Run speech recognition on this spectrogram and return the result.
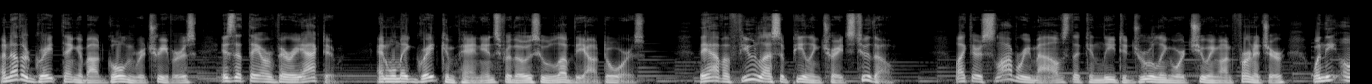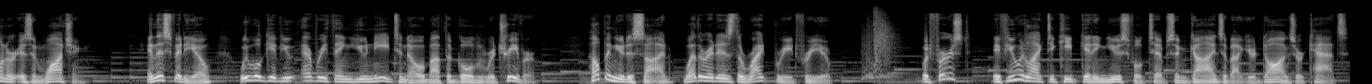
Another great thing about Golden Retrievers is that they are very active and will make great companions for those who love the outdoors. They have a few less appealing traits too though, like their slobbery mouths that can lead to drooling or chewing on furniture when the owner isn't watching. In this video, we will give you everything you need to know about the Golden Retriever, helping you decide whether it is the right breed for you. But first, if you would like to keep getting useful tips and guides about your dogs or cats,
